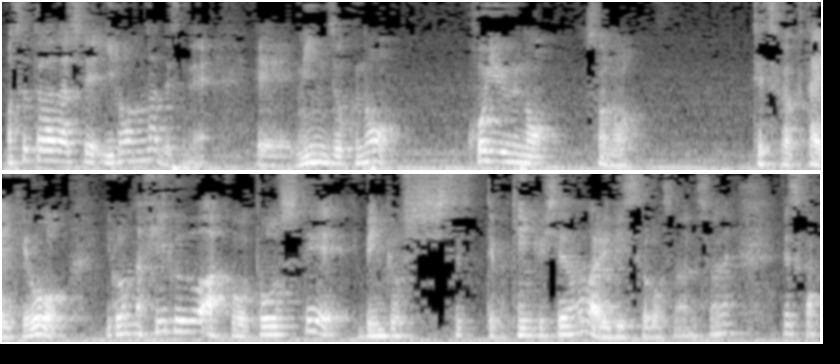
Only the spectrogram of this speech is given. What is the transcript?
まあそういった形でいろんなですね、えー、民族の固有のその哲学体系をいろんなフィールドワークを通して勉強し、っていうか研究してたのがレディストロースなんですよね。ですから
